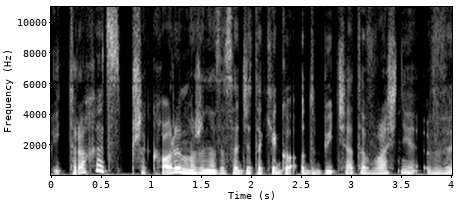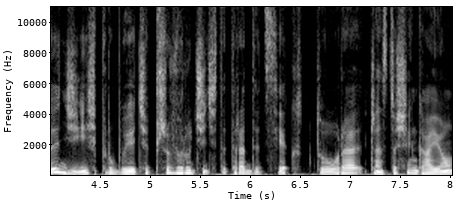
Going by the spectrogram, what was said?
I trochę z przekory, może na zasadzie takiego odbicia, to właśnie wy dziś próbujecie przywrócić te tradycje, które często sięgają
